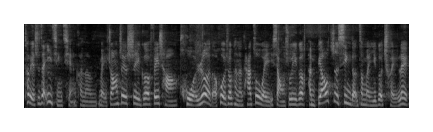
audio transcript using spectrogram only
特别是在疫情前，可能美妆这是一个非常火热的，或者说可能它作为小红书一个。很标志性的这么一个垂类，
